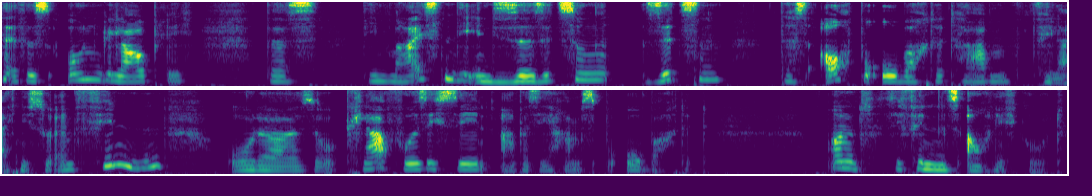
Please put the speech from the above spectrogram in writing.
Es ist unglaublich, dass die meisten, die in dieser Sitzung sitzen, das auch beobachtet haben, vielleicht nicht so empfinden oder so klar vor sich sehen, aber sie haben es beobachtet. Und sie finden es auch nicht gut.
